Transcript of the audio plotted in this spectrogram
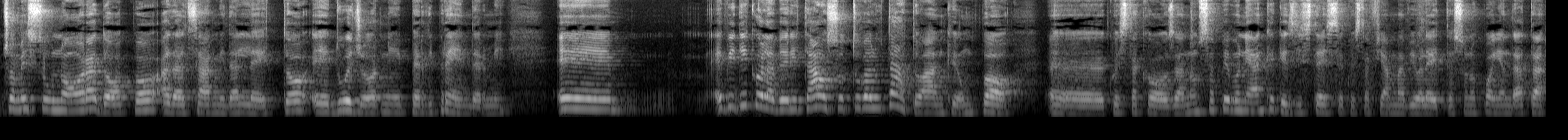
ci ho messo un'ora dopo ad alzarmi dal letto e due giorni per riprendermi. E, e vi dico la verità, ho sottovalutato anche un po' eh, questa cosa, non sapevo neanche che esistesse questa fiamma violetta, sono poi andata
